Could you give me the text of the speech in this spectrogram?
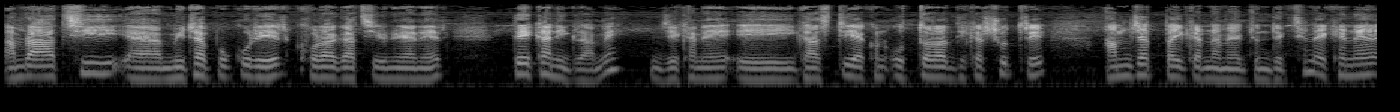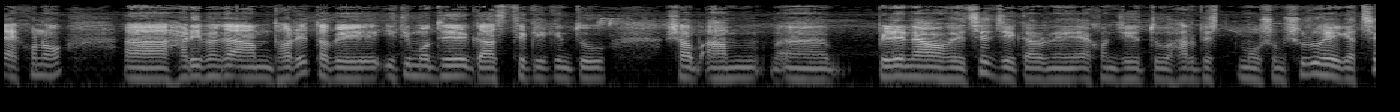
আমরা আছি মিঠাপুকুরের খোড়াগাছ ইউনিয়নের তেকানি গ্রামে, যেখানে এই গাছটি এখন উত্তরাধিকার সূত্রে আমজাদ পাইকার নামে একজন দেখছেন। এখানে এখনও হাড়িভাঙা আম ধরে, তবে ইতিমধ্যে গাছ থেকে কিন্তু সব আম পেড়ে নেওয়া হয়েছে, যে কারণে এখন যেহেতু হারভেস্ট মৌসুম শুরু হয়ে গেছে।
